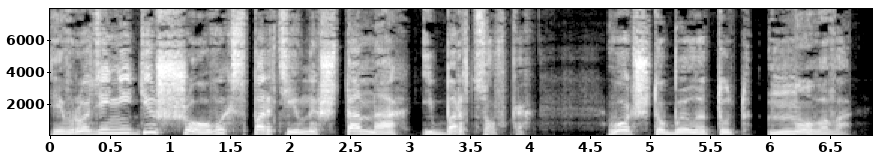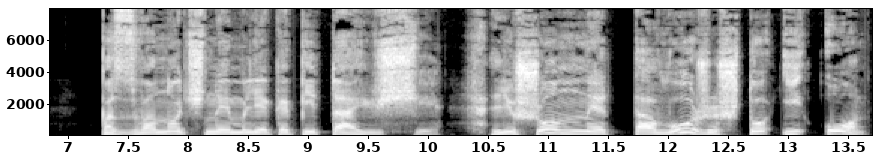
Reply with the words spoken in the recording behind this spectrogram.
и вроде не дешевых спортивных штанах и борцовках. Вот что было тут нового. Позвоночные млекопитающие, лишенные того же, что и он.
